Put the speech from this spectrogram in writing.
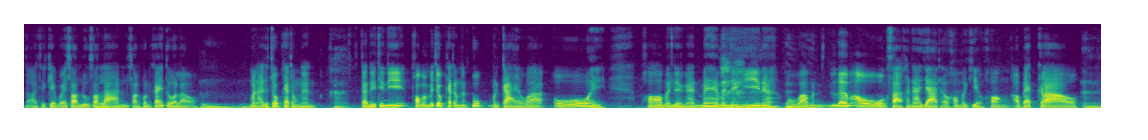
เราอาจจะเก็บไว้สอนลูกสอนหลานสอนคนใกล้ตัวเราอืมอืมันอาจจะจบแค่ตรงนั้นครับแต่ในที่นี้พอมันไม่จบแค่ตรงนั้นปุ๊บมันกลายว่า โอ้ย พ่อมันอย่างนั้นแม่มันอย่างนี้นะผมว่ามันเริ่มเอาวงศาคณาญาติเขาเข้ามาเกี่ยวข้องเอาแบ็กกราวด์เออ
